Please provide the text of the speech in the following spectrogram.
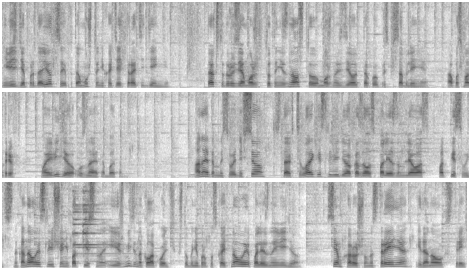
не везде продается и потому что не хотят тратить деньги. Так что, друзья, может кто-то не знал, что можно сделать такое приспособление, а посмотрев мое видео, узнает об этом. А на этом на сегодня все. Ставьте лайк, если видео оказалось полезным для вас. Подписывайтесь на канал, если еще не подписаны. И жмите на колокольчик, чтобы не пропускать новые полезные видео. Всем хорошего настроения и до новых встреч!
